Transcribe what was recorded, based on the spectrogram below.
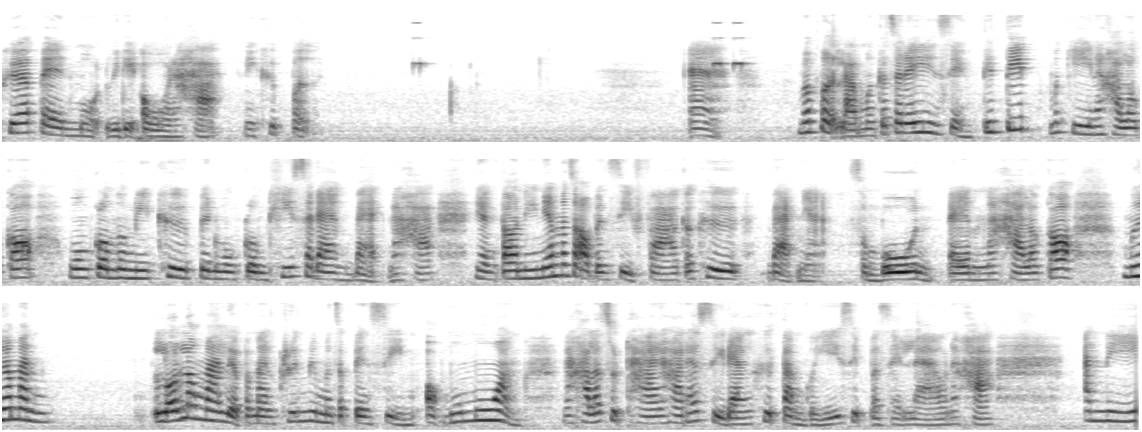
เพื่อเป็นโหมดวิดีโอนะคะ นี่คือเปิด อ่าเมื่อเปิดแล้วมันก็จะได้ยินเสียงติ๊ดๆเมื่อกี้นะคะ แล้วก็วงกลมตรงนี้คือเป็นวงกลมที่แสดงแบตนะคะ อย่างตอนนี้เนี่ยมันจะออกเป็นสีฟ้าก็คือแบตเนี่ยสมบูรณ์เต็มนะคะ แล้วก็เมื่อมันลดลงมาเหลือประมาณครึ่งหนึ่งมันจะเป็นสีออกม่วงๆนะคะ แล้วสุดท้ายนะคะ ถ้าสีแดงก็คือต่ำกว่า 20%แล้วนะคะ อันนี้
